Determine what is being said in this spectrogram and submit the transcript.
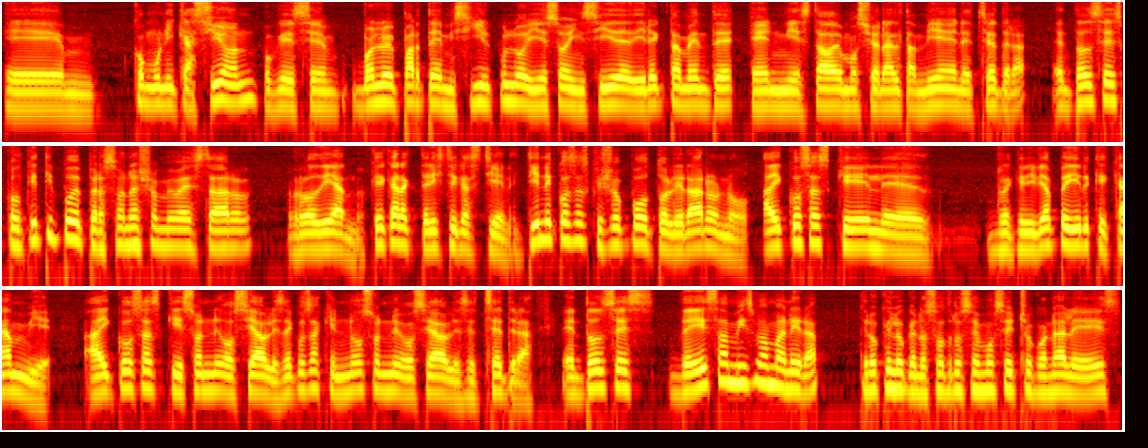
em, comunicación, porque se vuelve parte de mi círculo y eso incide directamente en mi estado emocional también, etc. Entonces, ¿con qué tipo de persona yo me voy a estar rodeando? ¿Qué características tiene? ¿Tiene cosas que yo puedo tolerar o no? ¿Hay cosas que le requeriría pedir que cambie? hay cosas que son negociables, hay cosas que no son negociables, etc. Entonces, de esa misma manera, Creo que lo que nosotros hemos hecho con Ale es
